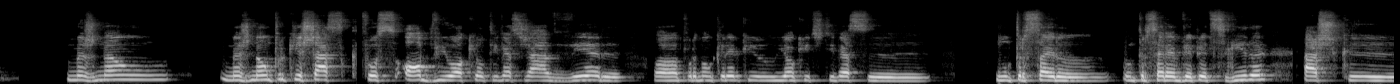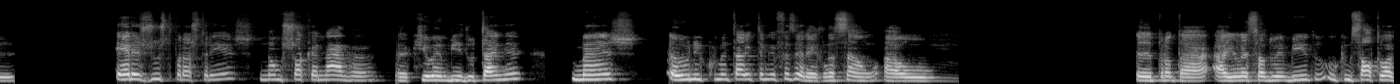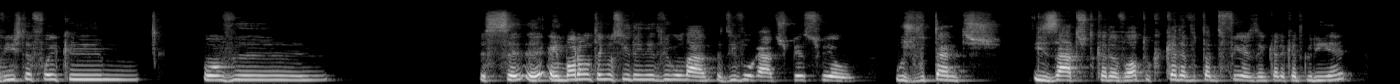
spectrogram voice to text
mas não, mas não porque achasse que fosse óbvio ou que ele tivesse já a dever ou por não querer que o Jokic tivesse um terceiro, um terceiro MVP de seguida. Acho que era justo para os três, não me choca nada eh, que o Embiid o tenha, mas o único comentário que tenho a fazer é em relação ao eh, pronto, à, à eleição do Embiid, o que me saltou à vista foi que hum, houve se, eh, embora não tenham sido ainda divulgados, penso eu, os votantes exatos de cada voto, o que cada votante fez em cada categoria,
